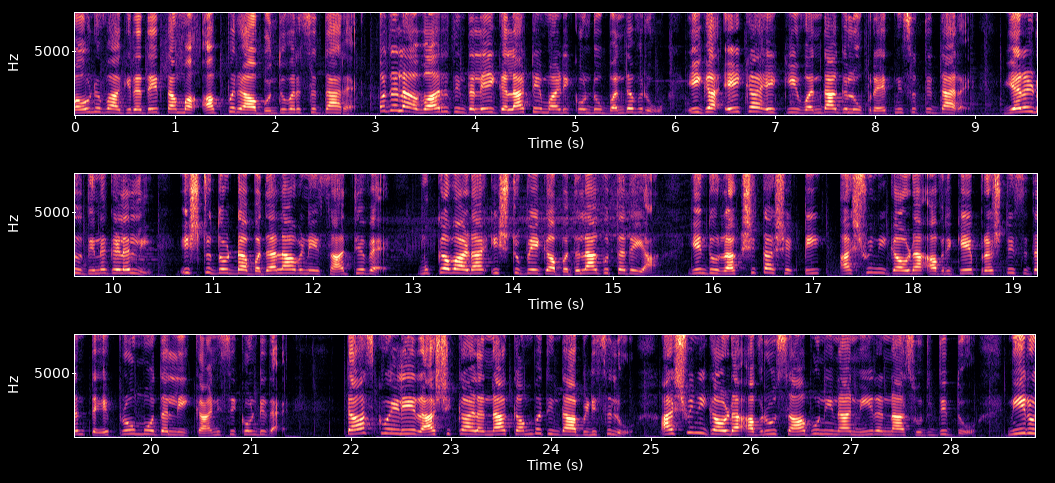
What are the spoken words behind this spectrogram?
ಮೌನವಾಗಿರದೆ ತಮ್ಮ ಅಪ್ಪರ ಮುಂದುವರೆಸಿದ್ದಾರೆ. ಮೊದಲ ವಾರದಿಂದಲೇ ಗಲಾಟೆ ಮಾಡಿಕೊಂಡು ಬಂದವರು ಈಗ ಏಕಾಏಕಿ ಒಂದಾಗಲು ಪ್ರಯತ್ನಿಸುತ್ತಿದ್ದಾರೆ. ಎರಡು ದಿನಗಳಲ್ಲಿ ಇಷ್ಟು ದೊಡ್ಡ ಬದಲಾವಣೆ ಸಾಧ್ಯವೇ? ಮುಖವಾಡ ಇಷ್ಟು ಬೇಗ ಬದಲಾಗುತ್ತದೆಯಾ? ಎಂದು ರಕ್ಷಿತಾ ಶೆಟ್ಟಿ ಅಶ್ವಿನಿ ಗೌಡ ಅವರಿಗೆ ಪ್ರಶ್ನಿಸಿದಂತೆ ಪ್ರೋಮೋದಲ್ಲಿ ಕಾಣಿಸಿಕೊಂಡಿದೆ. ಟಾಸ್ಕ್ ವೇಳೆ ರಾಶಿಕಾಳನ್ನ ಕಂಬದಿಂದ ಬಿಡಿಸಲು ಅಶ್ವಿನಿ ಗೌಡ ಅವರು ಸಾಬೂನಿನ ನೀರನ್ನ ಸುರಿದಿದ್ದು, ನೀರು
